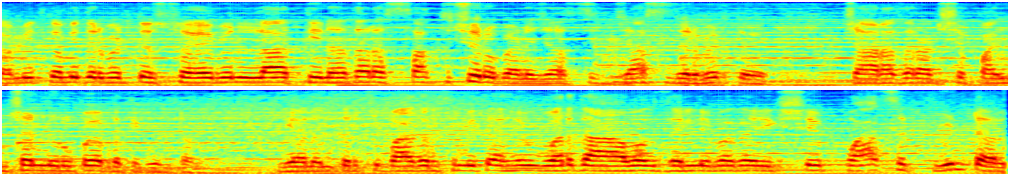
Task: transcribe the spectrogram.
कमीत कमी दर भेटतोय सोयाबीनला तीन हजार सातशे रुपयाने जास्तीत जास्त दर भेटतोय. चार हजार आठशे पंच्याण्णव रुपये प्रति क्विंटल. यानंतरची बाजार समिती आहे वर्धा आवक झाली. बघा एकशे पाच क्विंटल.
